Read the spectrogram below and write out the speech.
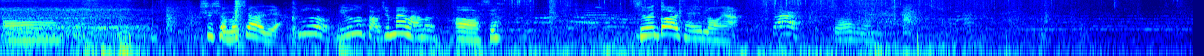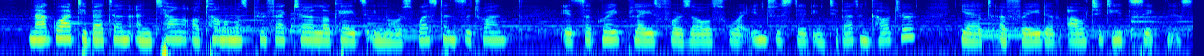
哦，是什么馅儿的呀？猪肉、牛肉早就卖完了。哦，行。请问多少钱一笼呀？三二。多少笼？Nagwa Tibetan and Tiang Autonomous Prefecture locates in northwestern Sichuan. It's a great place for those who are interested in Tibetan culture, yet afraid of altitude sickness.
